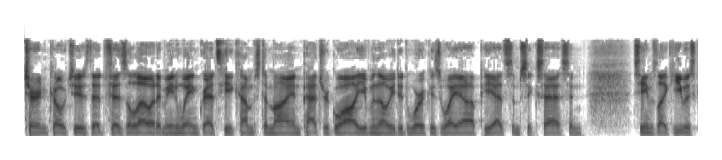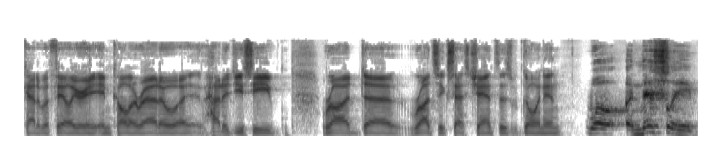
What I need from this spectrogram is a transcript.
turn coaches that fizzle out. I mean, Wayne Gretzky comes to mind. Patrick Roy, even though he did work his way up, he had some success, and seems like he was kind of a failure in Colorado. Uh, how did you see Rod uh, Rod's success chances going in? Well, initially,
